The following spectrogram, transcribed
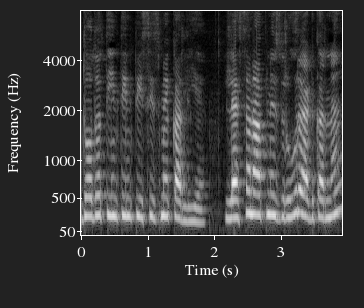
दो दो तीन तीन पीसीस में कर लिए। लहसुन आपने ज़रूर ऐड करना है।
